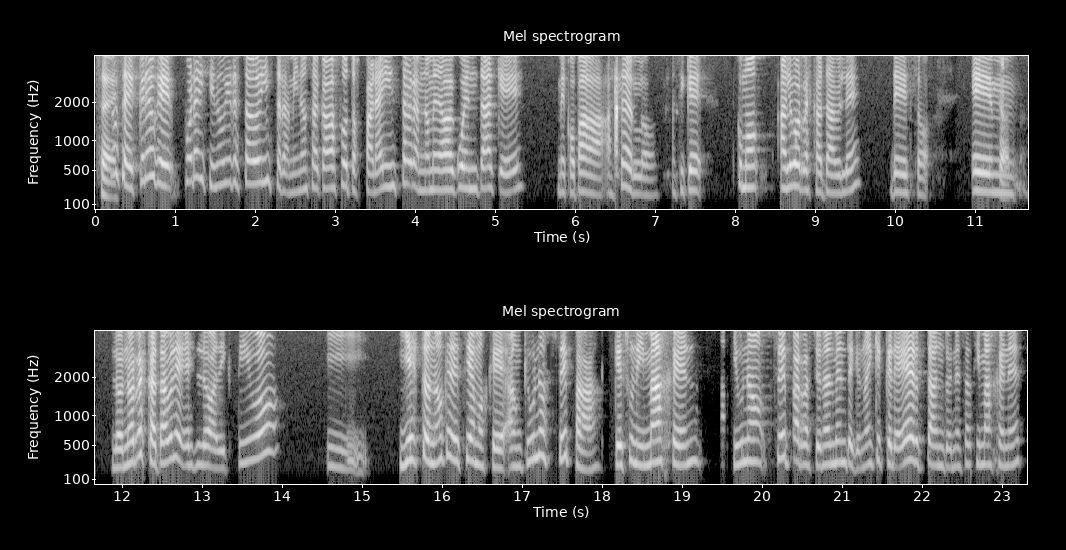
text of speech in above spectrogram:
Sí. no sé, creo que por ahí si no hubiera estado Instagram y no sacaba fotos para Instagram, no me daba cuenta que me copaba hacerlo. Así que como algo rescatable de eso. Em, Claro. Lo no rescatable es lo adictivo y, y esto, ¿no? Que decíamos que aunque uno sepa que es una imagen y uno sepa racionalmente que no hay que creer tanto en esas imágenes,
